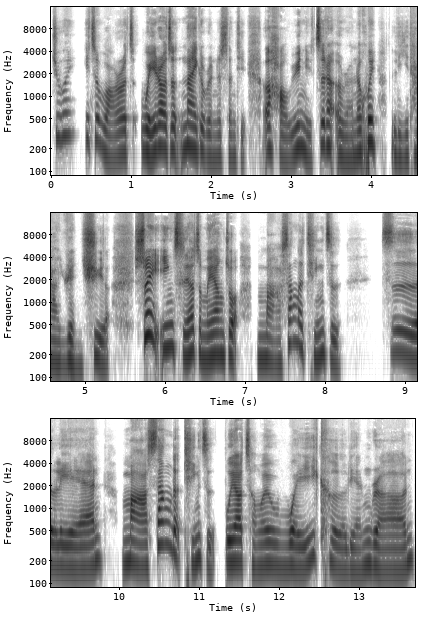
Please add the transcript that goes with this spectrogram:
就会一直围绕着围绕着那一个人的身体，而好运你自然而然的会离他远去了。所以因此要怎么样做？马上的停止自怜，马上的停止，不要成为伪可怜人。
